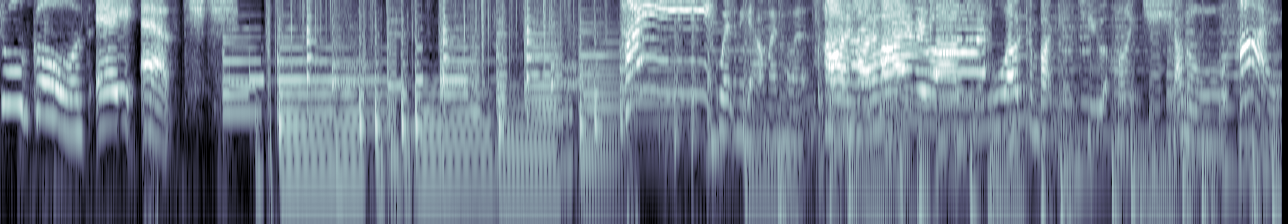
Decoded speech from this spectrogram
Actual goals AF. Hi! Wait, let me get on my palette. Hi, hi, hi, everyone! Welcome back to my channel. Hi!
